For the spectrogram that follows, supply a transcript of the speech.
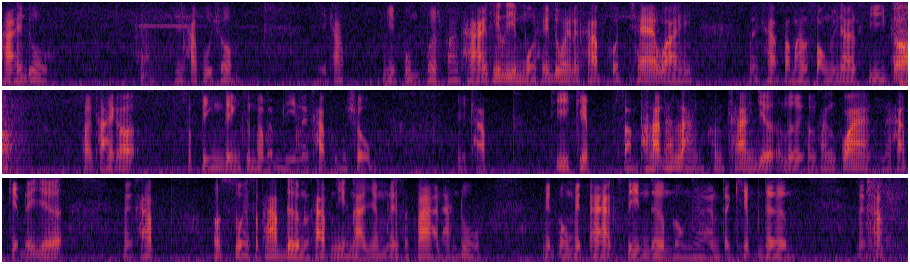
ท้ายให้ดู นี่ครับผู้ชม นี่ครับ มีปุ่มเปิดฝาท้ายที่รีโมทให้ด้วยนะครับ กดแช่ไว้นะครับ ประมาณ 2 วินาทีก็ฝาท้ายก็สปริงเด้งขึ้นมาแบบนี้นะครับคุณผู้ชมนี่ครับที่เก็บสัมภาระด้านหลังค่อนข้างเยอะเลยค่อนข้างกว้างนะครับ เก็บได้เยอะนะครับรถสวยสภาพเดิมนะครับ นี่ขนาดยังไม่ได้สปานะดูเม็ดองเม็ดอาร์คซีนเดิมโรงงานตะเข็บเดิมนะครับ ไฟ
